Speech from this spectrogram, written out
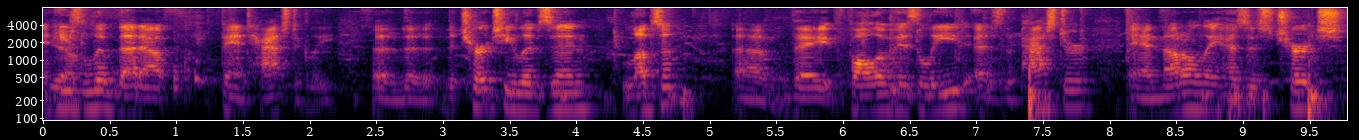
and he's lived that out fantastically. Uh, the the church he lives in loves him. Um, they follow his lead as the pastor, and not only has his church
